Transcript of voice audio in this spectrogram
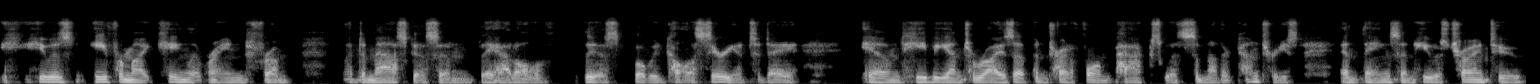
he was an Ephraimite king that reigned from Damascus, and they had all of this what we'd call Assyria today. And he began to rise up and try to form pacts with some other countries and things, and he was trying to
